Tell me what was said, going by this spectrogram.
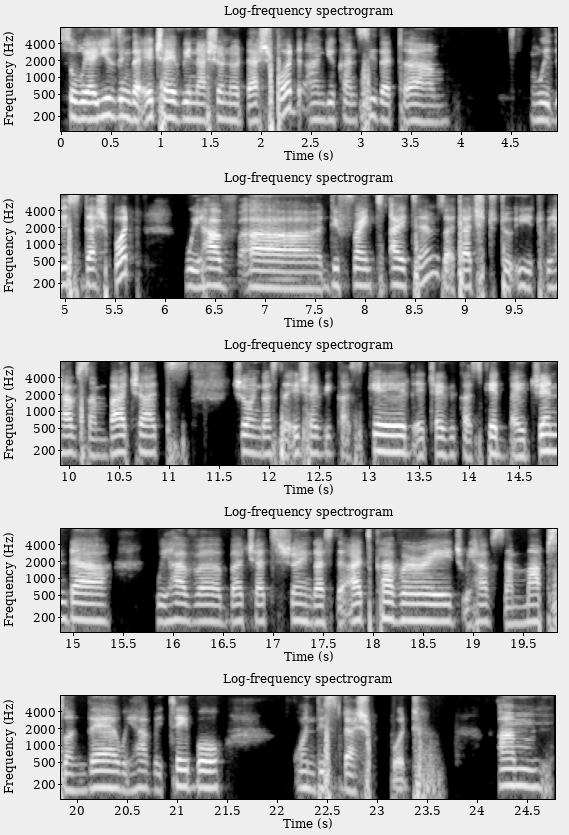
So we are using the HIV national dashboard and you can see that um, with this dashboard, we have uh, different items attached to it. We have some bar charts showing us the HIV cascade, HIV cascade by gender. We have a bar chart showing us the ART coverage. We have some maps on there. We have a table on this dashboard. Um,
